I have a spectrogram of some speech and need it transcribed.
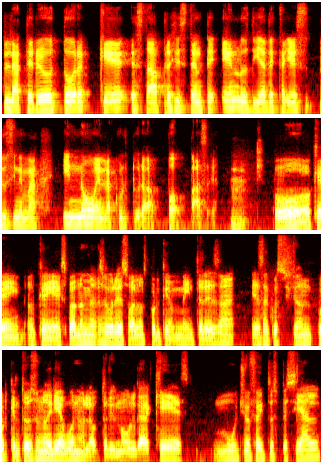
la teoría de autor que estaba persistente en los días de calle du cinema y no en la cultura pop base. Oh, ok, ok. Expándame sobre eso, Alonso, porque me interesa esa cuestión, porque entonces uno diría, bueno, el autorismo vulgar, ¿qué es? mucho efecto especial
